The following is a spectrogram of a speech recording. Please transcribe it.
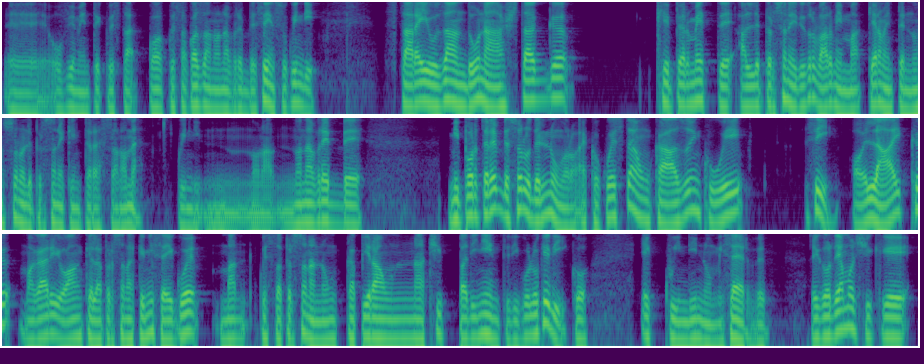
eh, ovviamente questa, questa cosa non avrebbe senso, quindi starei usando un hashtag che permette alle persone di trovarmi, ma chiaramente non sono le persone che interessano a me. quindi non, ha, non avrebbe, mi porterebbe solo del numero. Ecco, questo è un caso in cui sì, ho il like, magari ho anche la persona che mi segue, ma questa persona non capirà una cippa di niente di quello che dico e quindi non mi serve. Ricordiamoci che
